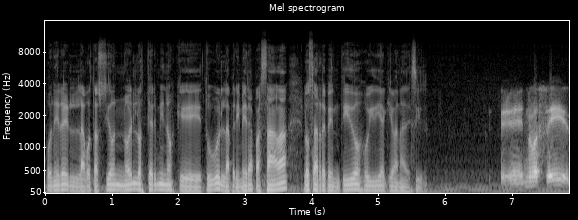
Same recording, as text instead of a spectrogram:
poner la votación no en los términos que tuvo en la primera pasada, los arrepentidos hoy día, ¿qué van a decir? Eh, no sé,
